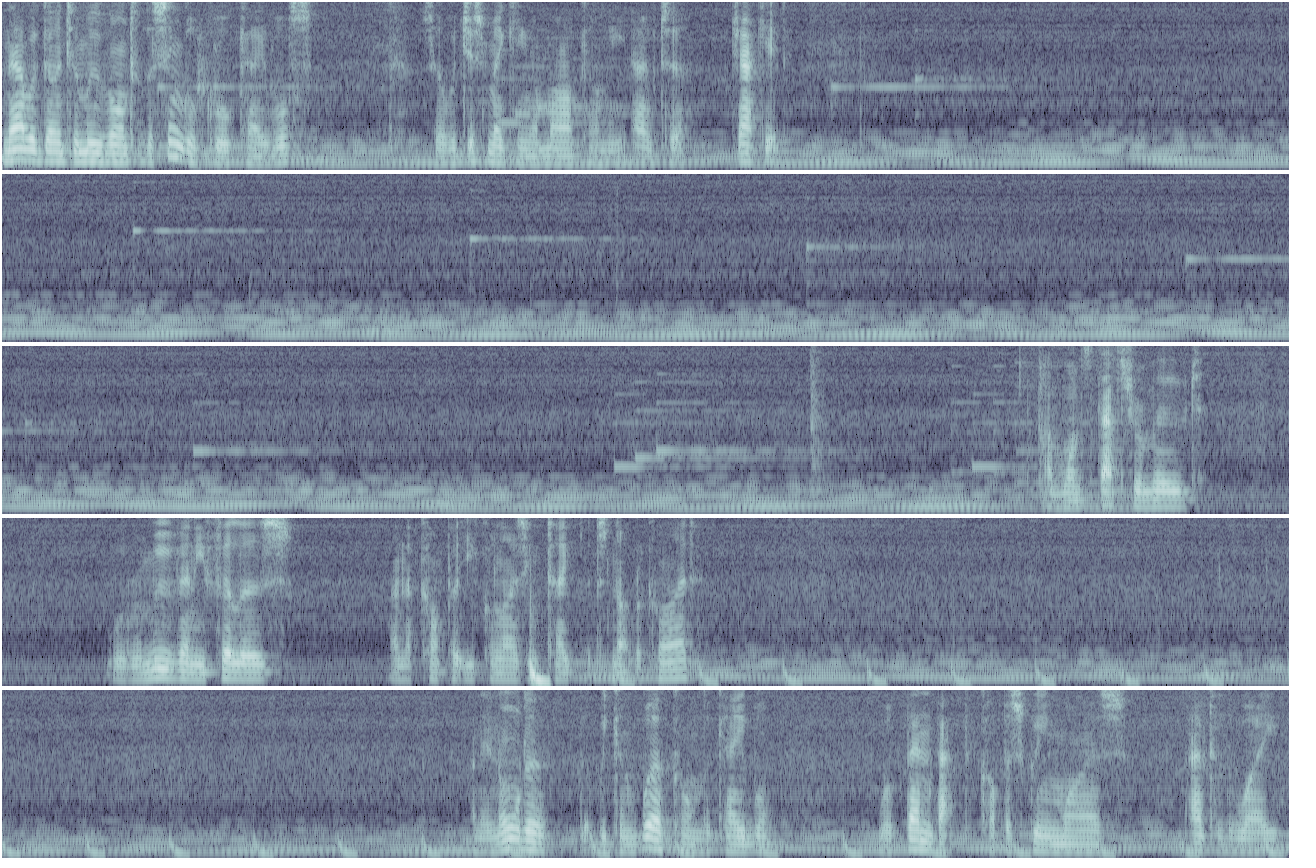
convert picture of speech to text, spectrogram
Now we're going to move on to the single core cables. So we're just making a mark on the outer jacket. And once that's removed, We'll remove any fillers and the copper equalizing tape that's not required. And in order that we can work on the cable, we'll bend back the copper screen wires out of the way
